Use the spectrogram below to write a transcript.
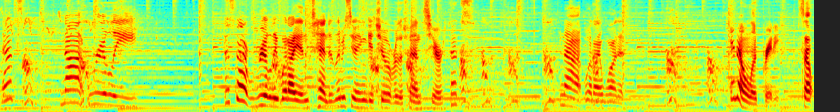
that's not really, that's not really what I intended. Let me see if I can get you over the fence here. That's not what I wanted. It don't look pretty. So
